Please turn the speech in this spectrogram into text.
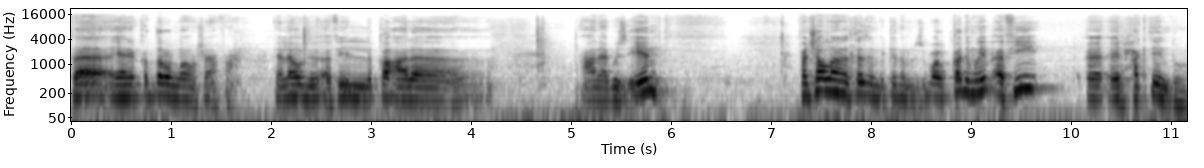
فيعني قدر الله ما شاء فعل. كان الأول بيبقى في اللقاء على على جزئين. فإن شاء الله نلتزم بكده من الأسبوع القادم ويبقى في الحاجتين دول.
